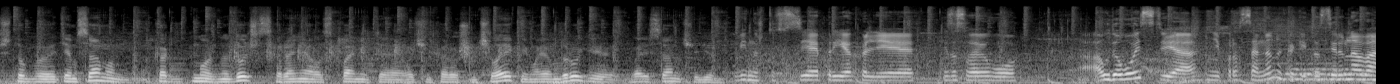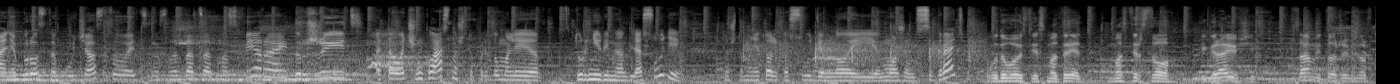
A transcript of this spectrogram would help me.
чтобы тем самым как можно дольше сохранялась память о очень хорошем человеке и моем друге Александровичу Юну. Видно, что все приехали из-за своего а, удовольствия, не профессиональных каких-то соревнований, просто поучаствовать, наслаждаться атмосферой, дружить. Это очень классно, что придумали турнир именно для судей, то, что мы не только судим, но и можем сыграть. удовольствие смотреть мастерство играющих. Сами тоже немножко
